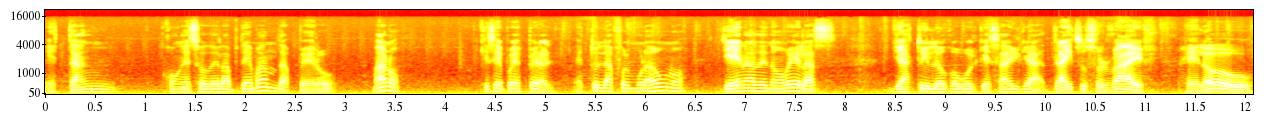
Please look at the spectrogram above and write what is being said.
Están con eso de las demandas, pero, mano, ¿qué se puede esperar? Esto es la Fórmula 1 llena de novelas. Ya estoy loco porque salga Drive to Survive. Hello.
